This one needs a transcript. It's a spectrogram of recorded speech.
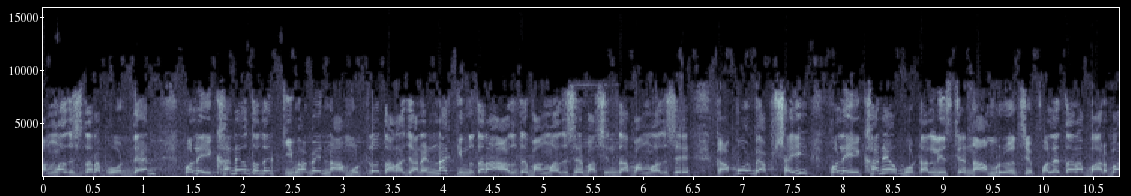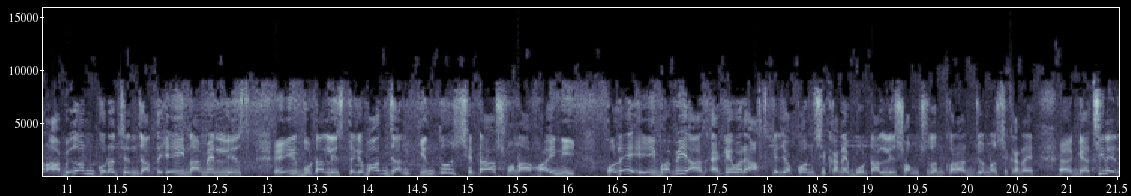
বাংলাদেশে তারা ভোট দেন। ফলে এখানেও তাদের কীভাবে নাম উঠল তারা জানেন না, কিন্তু তারা আদতে বাংলাদেশের বাসিন্দা, বাংলাদেশে কাপড় ব্যবসায়ী, ফলে এখানেও ভোটার লিস্টে নাম রয়েছে। ফলে তারা বারবার আবেদন করেছেন যাতে এই নামের লিস্ট, এই ভোটার লিস্ট থেকে বাদ যান, কিন্তু সেটা শোনা হয়নি। ফলে এইভাবেই একেবারে আজকে যখন সেখানে ভোটার লিস্ট সংশোধন করার জন্য সেখানে গেছিলেন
